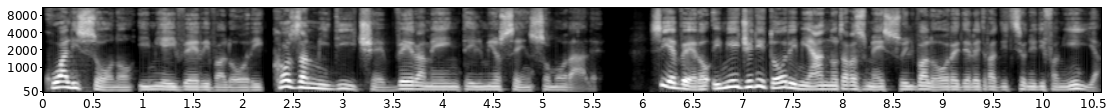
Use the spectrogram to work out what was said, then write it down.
quali sono i miei veri valori, cosa mi dice veramente il mio senso morale. Sì, è vero, i miei genitori mi hanno trasmesso il valore delle tradizioni di famiglia,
